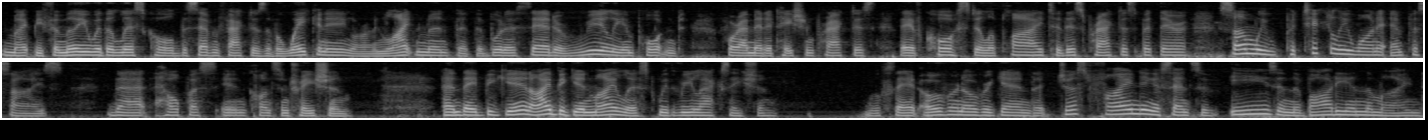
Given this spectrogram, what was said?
You might be familiar with a list called the Seven Factors of Awakening or Enlightenment that the Buddha said are really important for our meditation practice. They, of course, still apply to this practice, but there are some we particularly want to emphasize that help us in concentration. And they begin, I begin my list with relaxation. We'll say it over and over again that just finding a sense of ease in the body and the mind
